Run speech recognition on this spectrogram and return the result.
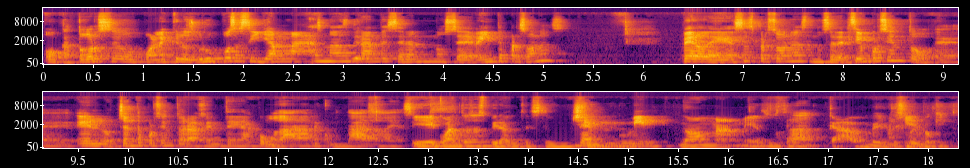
o 14, o ponle que los grupos así ya más, más grandes eran, no sé, de 20 personas. Pero de esas personas, no sé, del 100%, eh, el 80% era gente acomodada, recomendada y así. ¿Y de cuántos aspirantes? De, de mil. No mames, o sea, cabrón. 20 es muy poquito.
